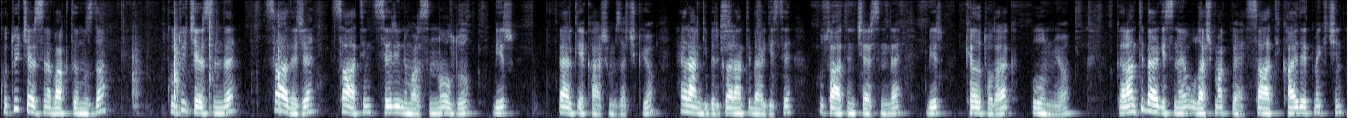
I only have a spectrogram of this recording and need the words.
Kutu içerisine baktığımızda kutu içerisinde sadece saatin seri numarasının olduğu bir belge karşımıza çıkıyor. Herhangi bir garanti belgesi bu saatin içerisinde bir kağıt olarak bulunmuyor. Garanti belgesine ulaşmak ve saati kaydetmek için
